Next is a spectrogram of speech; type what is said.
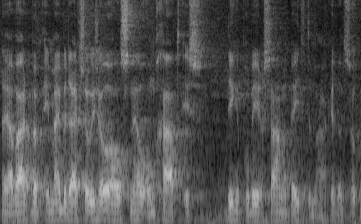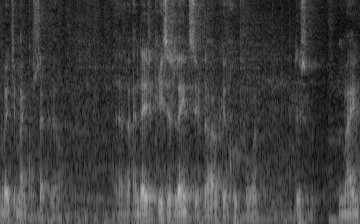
Nou ja, waar het in mijn bedrijf sowieso al snel om gaat is dingen proberen samen beter te maken. Dat is ook een beetje mijn concept wel. en deze crisis leent zich daar ook heel goed voor. Dus mijn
